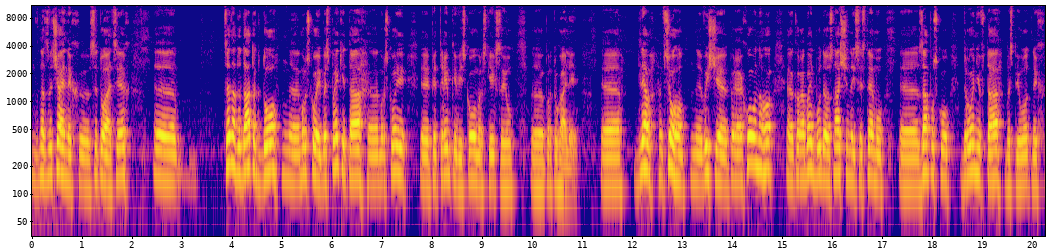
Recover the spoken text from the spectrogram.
в надзвичайних ситуаціях. це на додаток до морської безпеки та морської підтримки військово-морських сил Португалії. Е, Для всього е, вище перерахованого е, корабель буде оснащений систему запуску дронів та безпілотних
